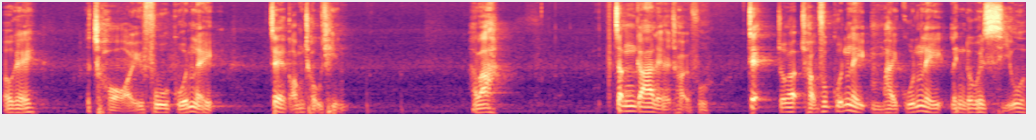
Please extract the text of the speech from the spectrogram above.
OK，財富管理即係講儲錢，係嘛？增加你嘅財富。即係仲有財富管理唔係管理令到佢少啊，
